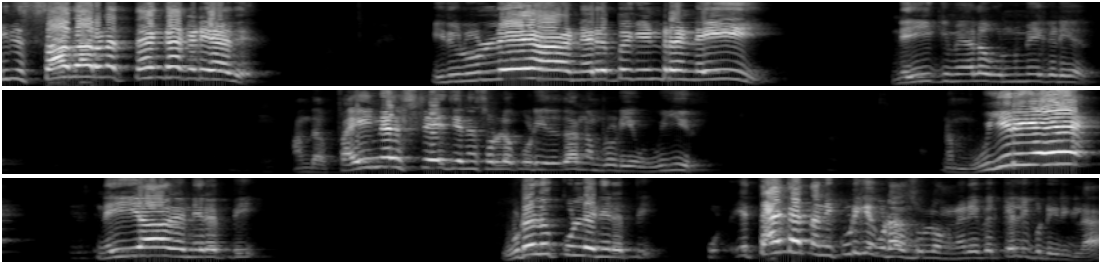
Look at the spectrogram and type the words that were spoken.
இது சாதாரண தேங்காய் கிடையாது. இதில் உள்ளே நிரப்புகின்ற நெய். நெய்க்கு மேலே ஒன்றுமே கிடையாது. அந்த ஃபைனல் ஸ்டேஜ் என சொல்லக்கூடியது தான் நம்மளுடைய உயிர். நம் உயிரையே நெய்யாக நிரப்பி உடலுக்குள்ளே நிரப்பி தேங்காய் தண்ணி குடிக்கக்கூடாதுன்னு சொல்லுவாங்க. நிறைய பேர் கேள்விப்பட்டிருக்கீங்களா?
